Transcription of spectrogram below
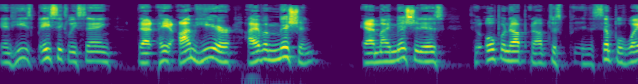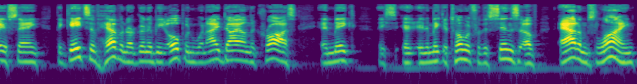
And he's basically saying that, hey, I'm here, I have a mission, and my mission is to open up, and I'm just in a simple way of saying the gates of heaven are going to be opened when I die on the cross and make and make atonement for the sins of Adam's line.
